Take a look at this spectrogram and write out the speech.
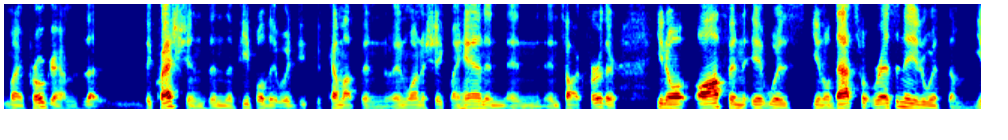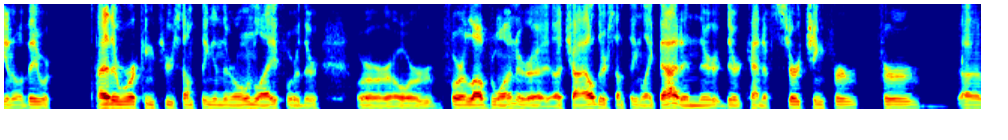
my programs, that the questions and the people that would come up and, and want to shake my hand and, and and talk further, you know, often it was you know that's what resonated with them. You know, they were either working through something in their own life or their or or for a loved one or a, a child or something like that and they're they're kind of searching for for uh,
